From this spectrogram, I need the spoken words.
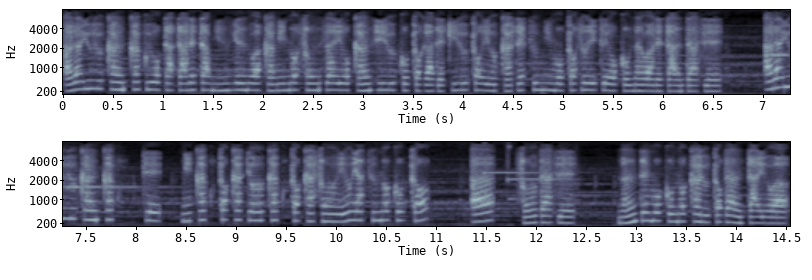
あらゆる感覚を断たれた人間は神の存在を感じることができるという仮説に基づいて行われたんだぜ。あらゆる感覚って、味覚とか聴覚とかそういうやつのこと？ああ、そうだぜ。なんでもこのカルト団体は、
